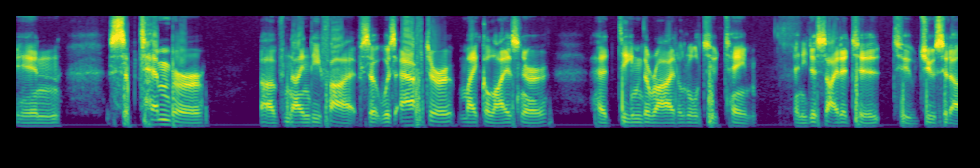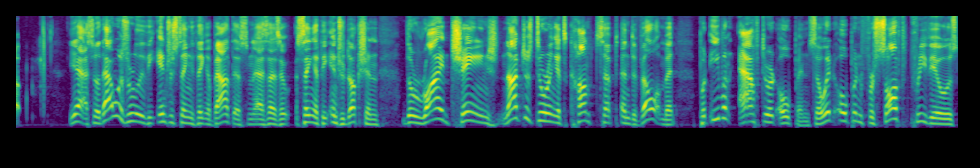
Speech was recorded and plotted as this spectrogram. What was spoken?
in September of 95. So it was after Michael Eisner had deemed the ride a little too tame and he decided to to juice it up. Yeah, so that was really the interesting thing about this. And as I was saying at the introduction, the ride changed not just during its concept and development, but even after it opened. So it opened for soft previews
